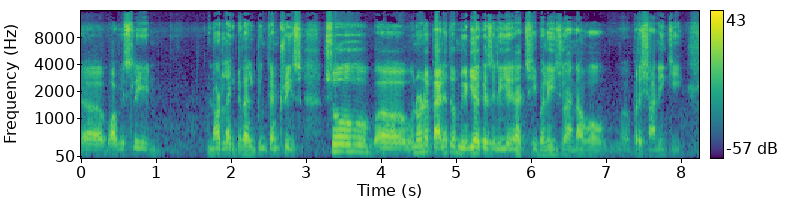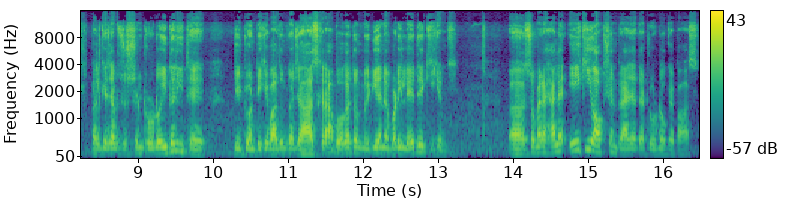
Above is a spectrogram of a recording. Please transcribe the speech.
obviously uh, not like developing countries so उन्होंने पहले तो मीडिया के ज़रिए अच्छी भली जो है ना वो परेशानी की। बल्कि जब जस्टिन ट्रूडो इधर ही थे जी ट्वेंटी के बाद उनका जहाज़ ख़राब हो गया तो मीडिया ने बड़ी ले दे की उनकी। सो मेरा ख्याल है एक ही ऑप्शन रह जाता है ट्रूडो के पास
